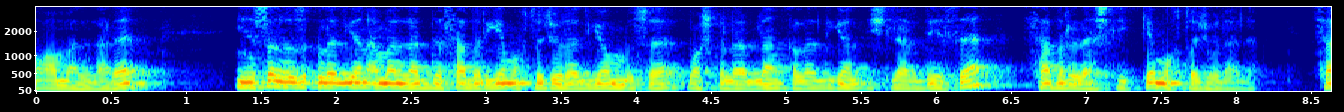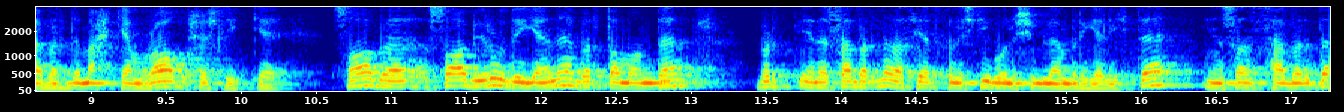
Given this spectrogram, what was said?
muomallari. Inson o'zi qiladigan amallarda sabrga muhtoj bo'ladigan bo'lsa boshqalar bilan qiladigan ishlarda esa sabrlashlikka muhtoj bo'ladi. Sabrni mahkamroq ushlashlikka sobiru degani bir tomondan bir yana sabrni vasiyat qilishlik bo'lishi bilan birgalikda inson sabrda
